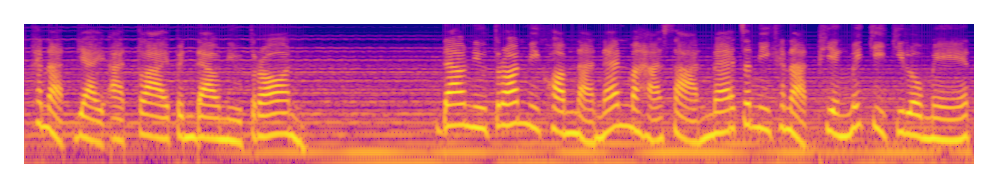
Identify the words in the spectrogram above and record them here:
กษ์ขนาดใหญ่อาจกลายเป็นดาวนิวตรอน ดาวนิวตรอนมีความหนาแน่นมหาศาลแม้จะมีขนาดเพียงไม่กี่กิโลเมตร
